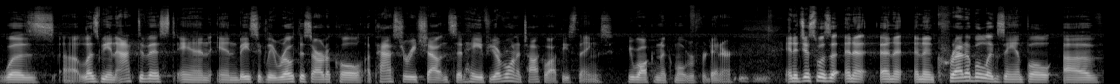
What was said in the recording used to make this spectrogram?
was a lesbian activist and and basically wrote this article. A pastor reached out and said, "Hey, if you ever want to talk about these things, you're welcome to come over for dinner." And it just was an, an, an incredible example of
